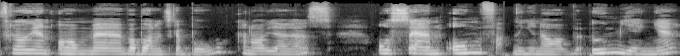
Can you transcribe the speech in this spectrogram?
Frågan om eh, var barnet ska bo kan avgöras. Och sen omfattningen av umgänge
